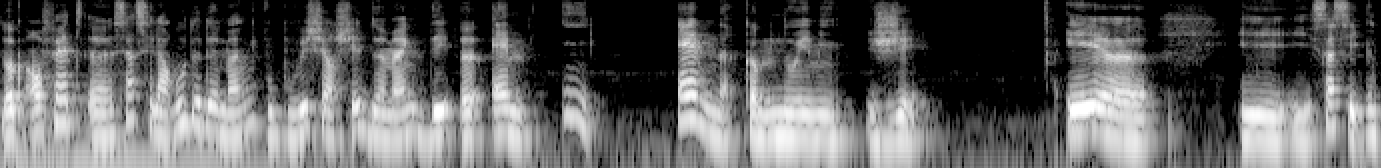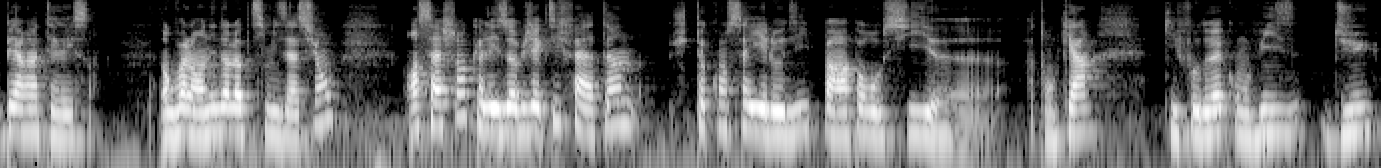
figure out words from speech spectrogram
Donc en fait, ça c'est la roue de Deming. Vous pouvez chercher Deming, D-E-M-I. N comme Noémie G. Et, et ça, c'est hyper intéressant. Donc voilà, on est dans l'optimisation. En sachant que les objectifs à atteindre, je te conseille, Elodie, par rapport aussi euh, à ton cas, qu'il faudrait qu'on vise du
